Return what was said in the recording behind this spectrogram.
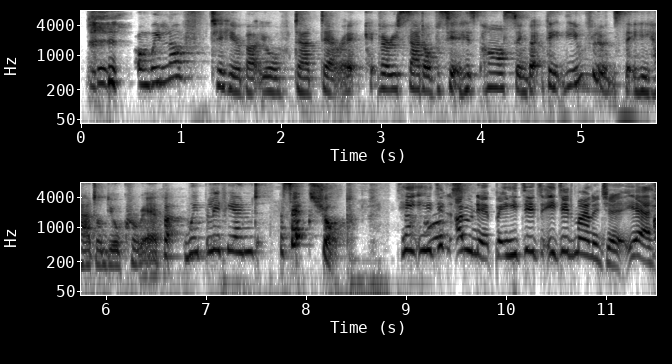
and we love to hear about your dad, Derek. Very sad, obviously, at his passing, but the, the influence that he had on your career. But we believe he owned a sex shop. He, he didn't own it, but he did he did manage it. Yes.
